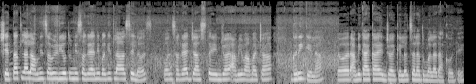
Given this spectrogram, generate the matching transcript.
शेतातला लावणीचा व्हिडिओ तुम्ही सगळ्यांनी बघितला असेलच पण सगळ्यात जास्त एन्जॉय आम्ही मामाच्या घरी केला. तर आम्ही काय काय एन्जॉय केलं चला तुम्हाला दाखवते.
